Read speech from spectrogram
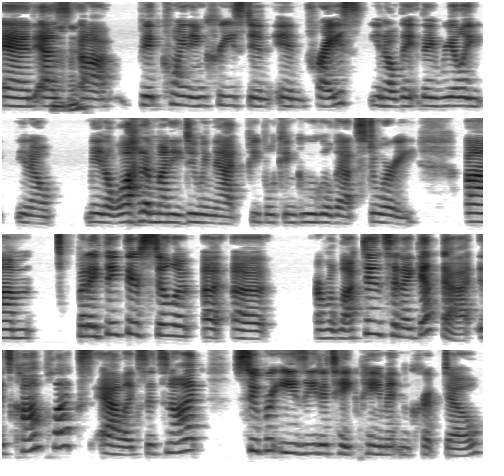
And as mm-hmm. uh, Bitcoin increased in, in price, you know, they, they really, you know, made a lot of money doing that. People can Google that story. Um, but I think there's still a, a, a a reluctance and i get that. It's complex alex. It's not super easy to take payment in crypto.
